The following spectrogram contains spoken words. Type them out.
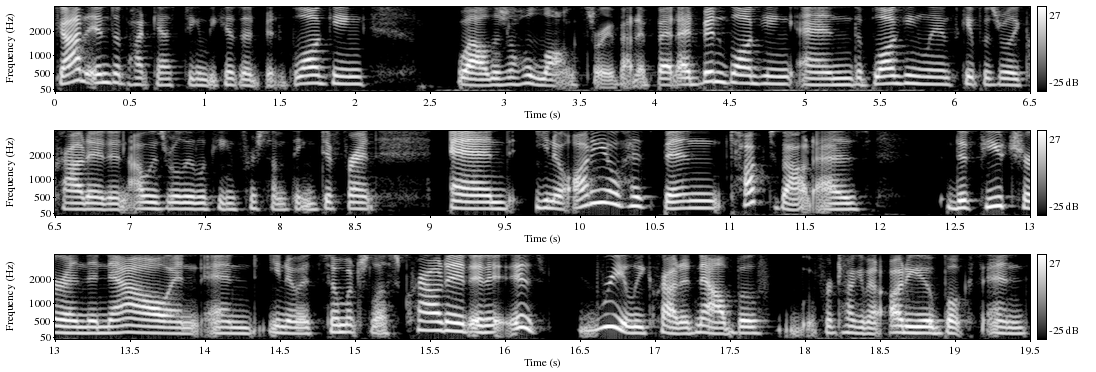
got into podcasting because I'd been blogging. Well, there's a whole long story about it, but I'd been blogging and the blogging landscape was really crowded and I was really looking for something different. And, you know, audio has been talked about as the future and the now and and you know, it's so much less crowded and it is really crowded now both if we're talking about audiobooks and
